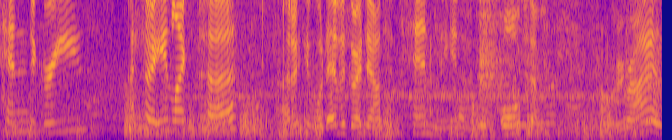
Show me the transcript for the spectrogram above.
10 degrees. So in like Perth, I don't think we'd ever go down to 10 in autumn. Right?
